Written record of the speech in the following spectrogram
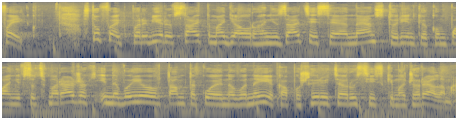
фейк. Стопфейк перевірив сайт медіаорганізації CNN, сторінки компаній в соцмережах і не виявив там такої новини, яка поширюється російськими джерелами.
